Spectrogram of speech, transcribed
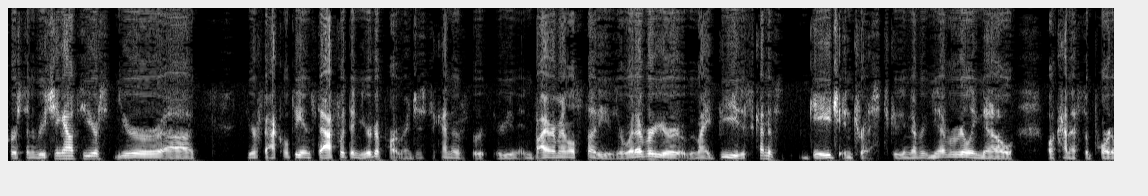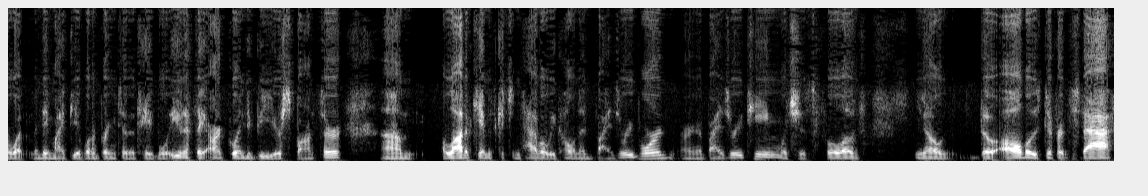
person, reaching out to your your uh, your faculty and staff within your department just to kind of or, or environmental studies or whatever your it might be, just kind of gauge interest because you never you never really know what kind of support or what they might be able to bring to the table, even if they aren't going to be your sponsor. Um, a lot of campus kitchens have what we call an advisory board or an advisory team, which is full of, you know, the, all those different staff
